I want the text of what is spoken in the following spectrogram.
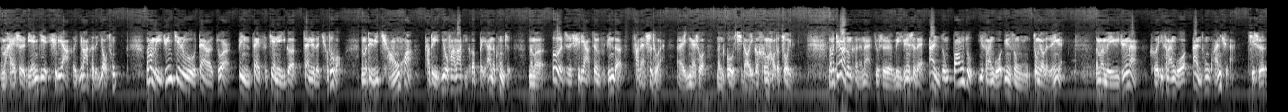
那么还是连接叙利亚和伊拉克的要冲。那么美军进入戴尔祖尔，并在此建立一个战略的桥头堡，那么对于强化它对幼发拉底河北岸的控制，那么遏制叙利亚政府军的发展势头啊，呃，应该说能够起到一个很好的作用。那么第二种可能呢，就是美军是在暗中帮助伊斯兰国运送重要的人员。那么美军呢和伊斯兰国暗通款曲呢，其实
